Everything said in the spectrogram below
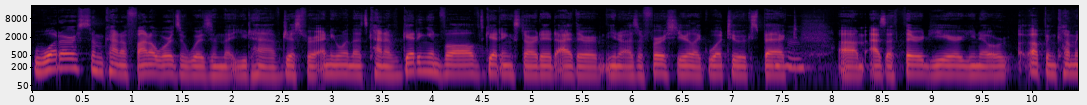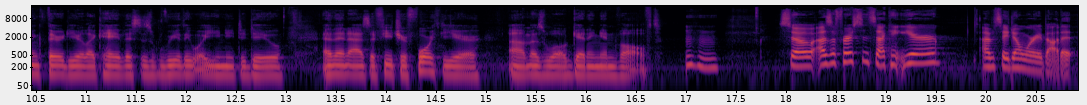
What are some kind of final words of wisdom that you'd have just for anyone that's kind of getting involved, getting started, either you know as a first year, like what to expect, mm-hmm. um, as a third year, you know, or up and coming third year, like hey, this is really what you need to do, and then as a future fourth year um, as well, getting involved. Mm-hmm. So as a first and second year, I would say don't worry about it.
